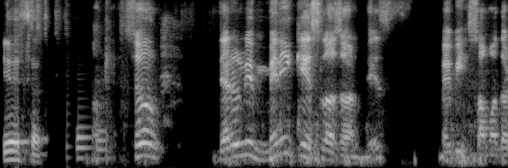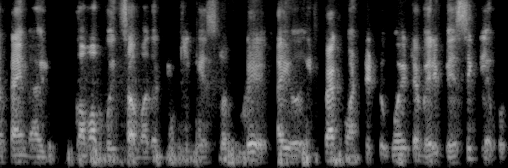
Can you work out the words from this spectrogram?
Yes, sir. okay. So there will be many case laws on this. Maybe some other time I will come up with some other detailed case law. Today, I in fact wanted to go at a very basic level.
